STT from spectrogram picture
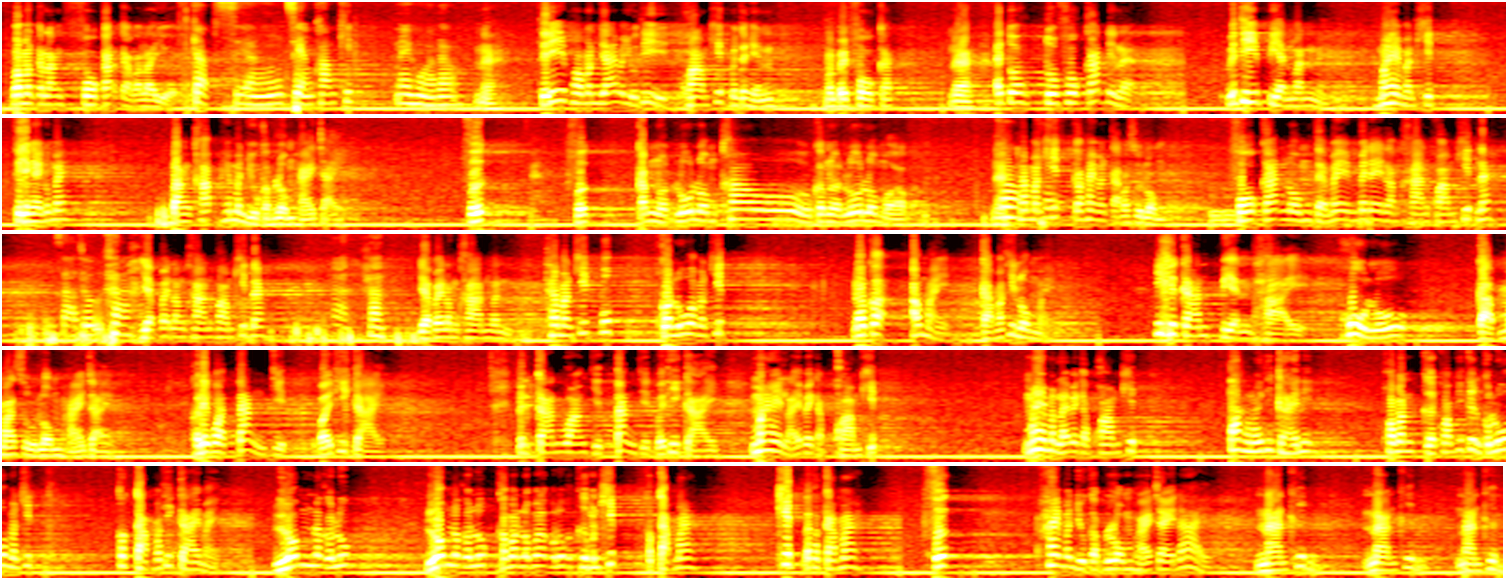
ว่ามันกำลังโฟกัสกับอะไรอยู่ กับเสียงเสียงความคิดในหัวเรานะทีนี้พอมันย้ายมาอยู่ที่ความคิดมันจะเห็นมันไปโฟกัสนะไอ้ตัวตัวโฟกัสนี่แหละ วิธีเปลี่ยนมันเนี่ยไม่ให้มันคิดคือยังไงรู้ไหมบังคับให้มันอยู่กับลมหายใจ ฝึกฝึกกำหนดรู้ลมเข้ากำหนดรู้ลมออกนะโอเคถ้ามันคิดก็ให้มันกลับมาสู่ลม โฟกัสลมแต่ไม่ไม่ได้ลำคาญความคิดนะ สาธุค่ะ อย่าไปลำคาญความคิดนะ ค่ะ อย่าไปลำคาญมัน ถ้ามันคิดปุ๊บก็รู้ว่ามันคิด แล้วก็เอาใหม่กลับมาที่ลมใหม่ นี่คือการเปลี่ยนถ่ายผู้รู้กลับมาสู่ลมหายใจเขาเรียกว่าตั้งจิตไว้ที่กาย เป็นการวางจิตตั้งจิตไว้ที่กาย ไม่ให้ไหลไปกับความคิด ไม่ให้มันไหลไปกับความคิด ตั้งไว้ที่กายนี่พอมันเกิดความคิดขึ้นก็รู้ว่ามันคิด ก็กลับมาที่กายใหม่ ล้มแล้วก็ลุก ล้มแล้วก็ลุกคำว่าล้มแล้วก็ลุกคือมันคิดก็กลับมา คิดแล้วก็กลับมา ฝึก ให้มันอยู่กับลมหายใจได้ นานขึ้น นานขึ้น นานขึ้น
